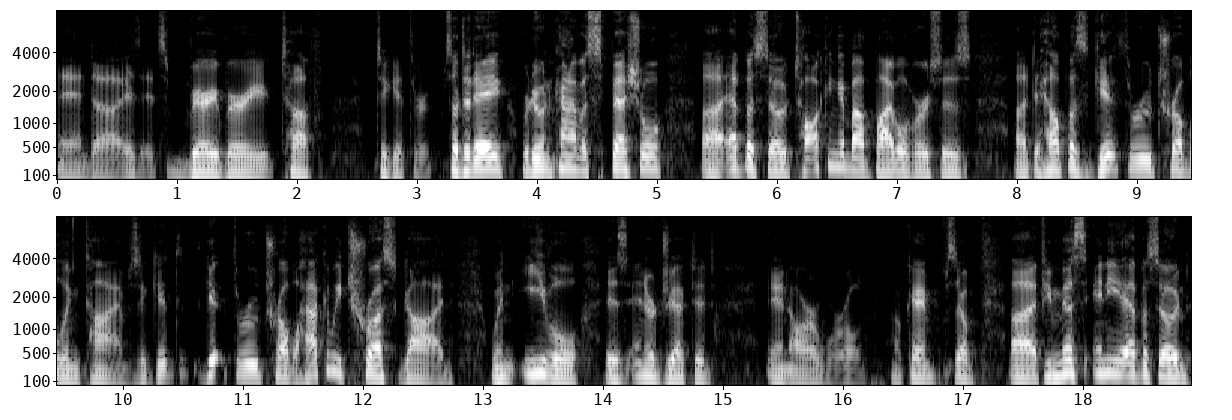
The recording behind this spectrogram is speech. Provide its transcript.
and uh, it, it's very, very tough to get through. So today we're doing kind of a special uh, episode talking about Bible verses to help us get through troubling times, to get get through trouble. How can we trust God when evil is interjected in our world. Okay, so uh, if you miss any episode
